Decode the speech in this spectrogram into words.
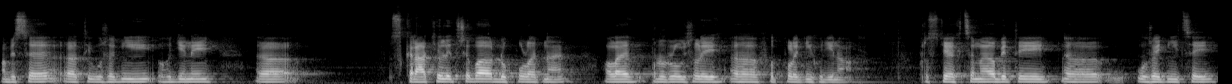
aby se eh, ty úřední hodiny eh, zkrátily třeba dopoledne, ale prodloužily v odpoledních hodinách. Prostě chceme, aby ty úředníci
